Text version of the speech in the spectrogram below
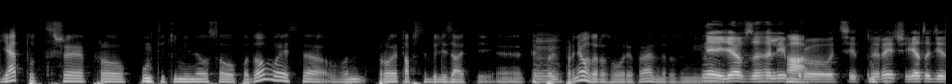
Я тут ще про пункт, який мені не особо подобається про етап стабілізації. Е, Ти про, про нього зараз говорив, правильно розумію? Ні, я взагалі про ці три речі. Я тоді,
